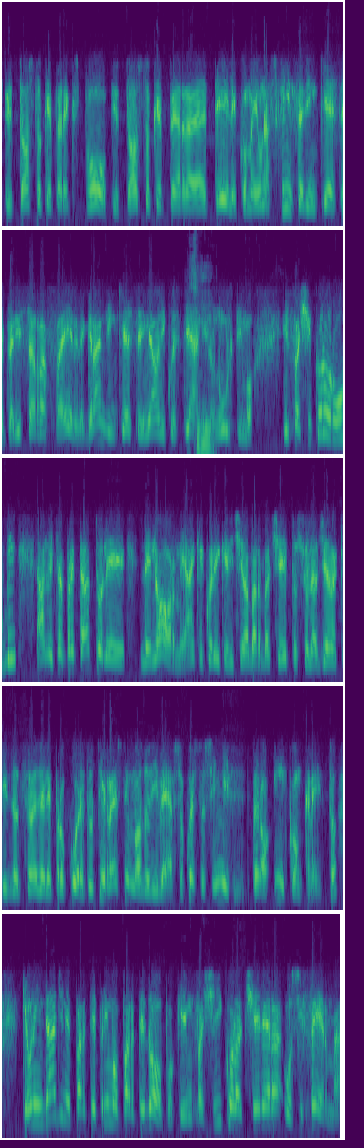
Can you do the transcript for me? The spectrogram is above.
piuttosto che per Expo, piuttosto che per eh, Telecom, è una sfilza di inchieste per il San Raffaele, le grandi inchieste di Milano di questi anni, sì. non ultimo il fascicolo Rubi, hanno interpretato le, le, norme, anche quelle che diceva Barbacetto sulla gerarchizzazione delle procure, tutto il resto in modo diverso. Questo significa però in concreto che un'indagine parte prima o parte dopo, che un fascicolo accelera o si ferma,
